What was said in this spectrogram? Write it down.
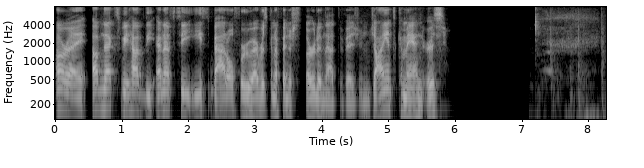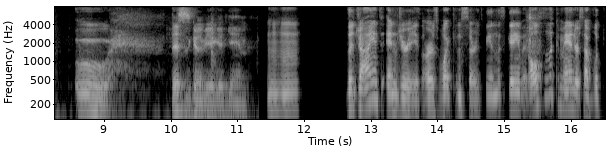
All right. Up next, we have the NFC East battle for whoever's gonna finish third in that division. Giants Commanders. Ooh, this is gonna be a good game. Mm-hmm. The Giants' injuries are is what concerns me in this game, and also the Commanders have looked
